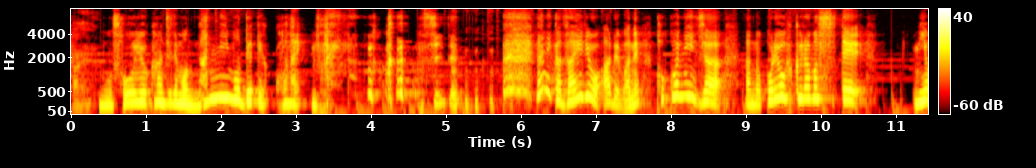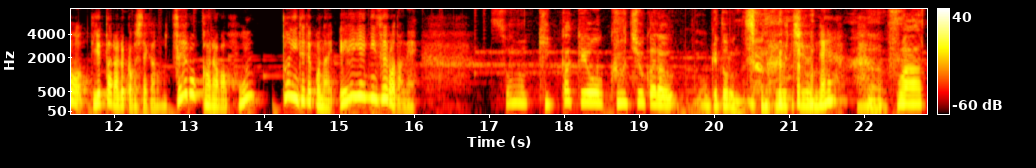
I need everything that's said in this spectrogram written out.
はい。もうそういう感じでもう何にも出てこないみたいな感じで。何か材料あればね、ここにじゃあ、あの、これを膨らましてみようって言ったらあるかもしれないけど、ゼロからは本当に出てこない。永遠にゼロだね。そのきっかけを空中から受け取るんですよね。空中ね。うんふわーっ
